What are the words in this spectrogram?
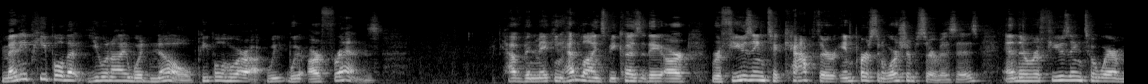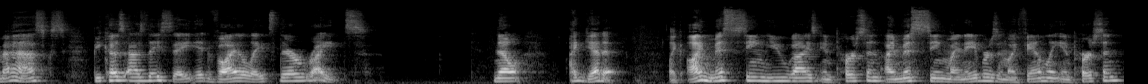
many people that you and I would know, people who are we, we are friends, have been making headlines because they are refusing to cap their in-person worship services and they're refusing to wear masks because, as they say, it violates their rights. Now, I get it. Like, I miss seeing you guys in person. I miss seeing my neighbors and my family in person.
